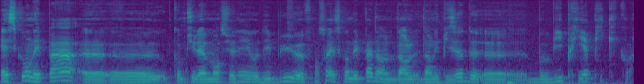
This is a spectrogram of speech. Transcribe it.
Est-ce qu'on n'est pas euh, euh, comme tu l'as mentionné au début euh, François est-ce qu'on n'est pas dans, dans, l'épisode euh, Bobby pris à pic quoi?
